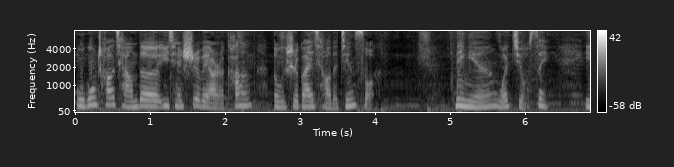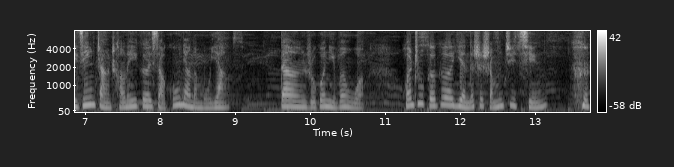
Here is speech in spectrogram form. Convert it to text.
武功超强的御前侍卫尔康、懂事乖巧的金锁。那年我九岁，已经长成了一个小姑娘的模样。但如果你问我，《还珠格格》演的是什么剧情？哼，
